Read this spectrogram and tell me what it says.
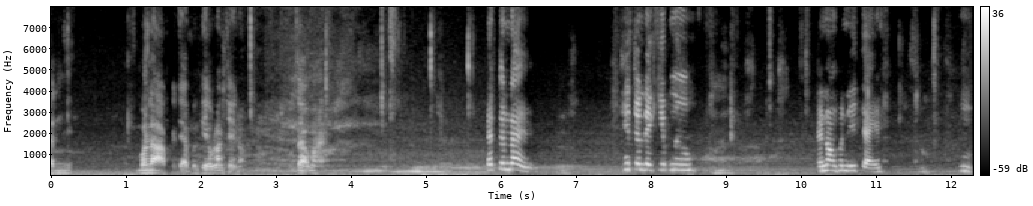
กันบนลาบกับยายเป็นเทียกำลังใจเนาะจะเอามาให้เฮ็ดจนได้เฮ็ดจนได้คลิปหนึงให้น้องเพิ่นดีใจ อืม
